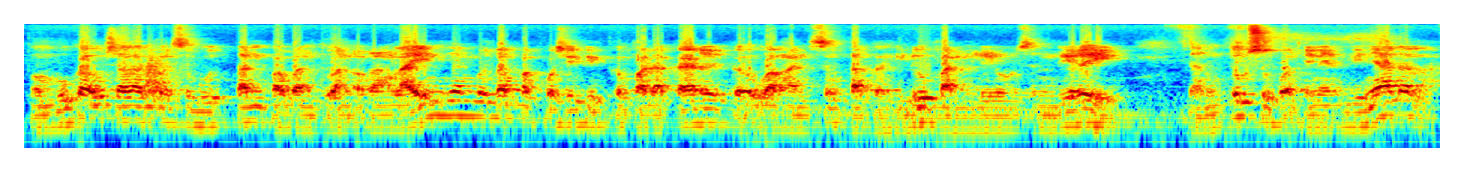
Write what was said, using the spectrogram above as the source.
membuka usaha tersebut tanpa bantuan orang lain yang berdampak positif kepada karir keuangan serta kehidupan Leo sendiri. Dan untuk support energinya adalah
